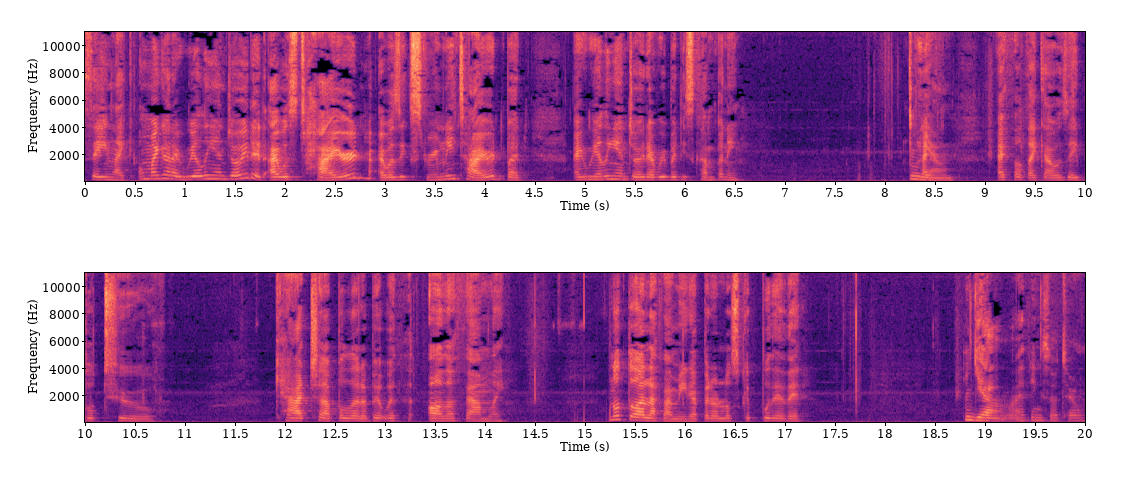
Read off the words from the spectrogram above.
saying, like, oh my God, I really enjoyed it. I was tired. I was extremely tired, but I really enjoyed everybody's company. Yeah. I felt like I was able to catch up a little bit with all the family. No toda la familia, pero los que pude ver. Yeah, I think so too.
